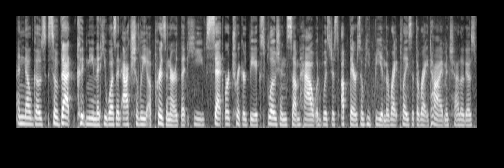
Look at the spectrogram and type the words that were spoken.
And Nell goes, so that could mean that he wasn't actually a prisoner, that he set or triggered the explosion somehow and was just up there so he'd be in the right place at the right time. And Shiloh goes,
